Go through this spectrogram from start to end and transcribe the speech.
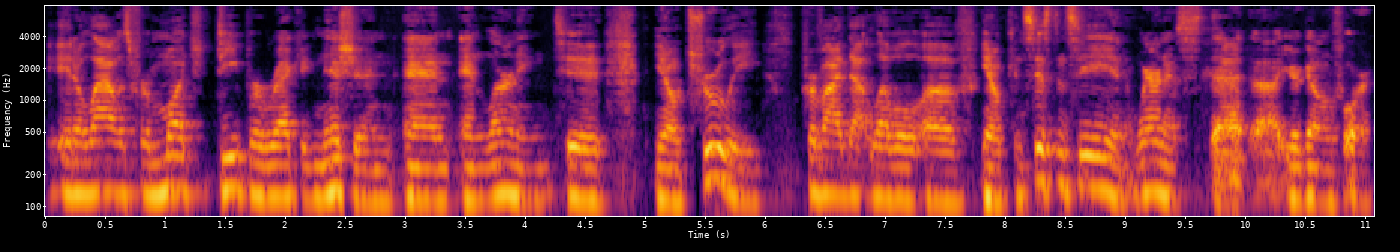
it allows for much deeper recognition and, and learning to, you know, truly provide that level of, you know, consistency and awareness that uh, you're going for.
